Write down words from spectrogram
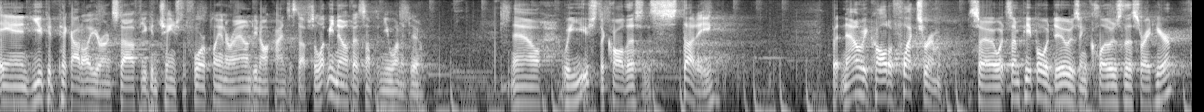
and you could pick out all your own stuff. You can change the floor plan around and all kinds of stuff. So let me know if that's something you want to do. Now, we used to call this a study, but now we call it a flex room. So what some people would do is enclose this right here,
